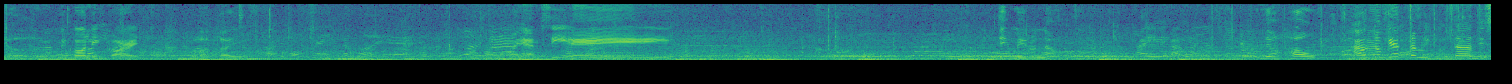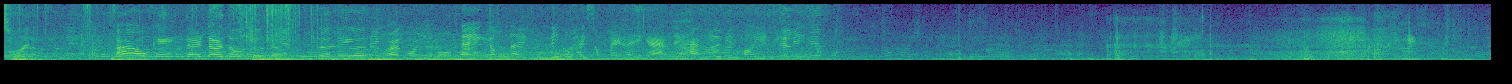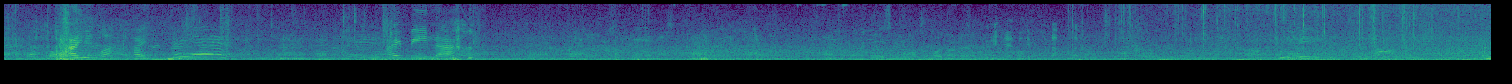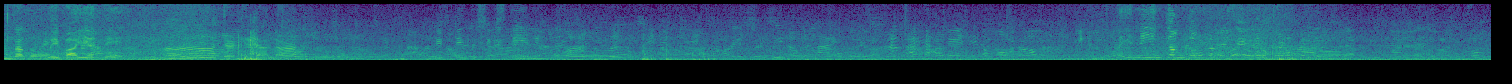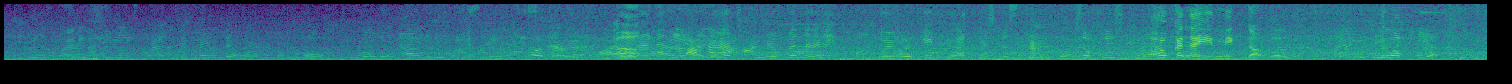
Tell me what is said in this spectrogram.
cái calling card. Wala tayo. YMCA. Hindi, meron na ako. How? How to get the, the this one? À ok, đây đây đồ đồ đồ. Đi đi qua khỏi đồ. Này, cái này, cái này là gì cả? Đi hái người biết khỏi những cái lý thuyết. Bayad eh. Ah, $30. 15 to 16. Ayun na yun, gang, gang. Ah, You're. We will give you a Christmas card. So please how can I make that one? queue up here.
